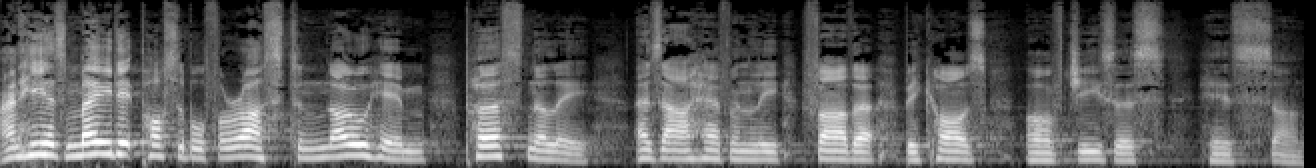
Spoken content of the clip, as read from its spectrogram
And He has made it possible for us to know Him personally as our Heavenly Father because of Jesus, His Son.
